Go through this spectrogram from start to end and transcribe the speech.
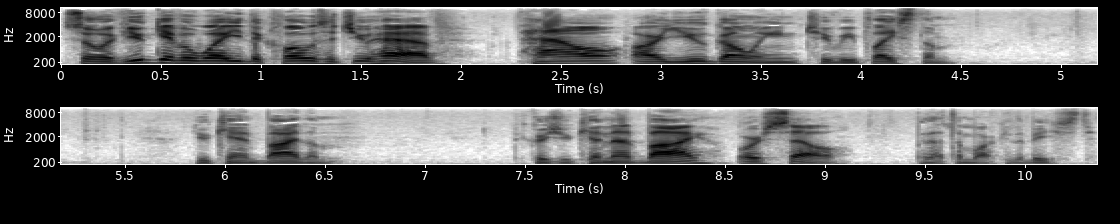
So if you give away the clothes that you have, how are you going to replace them? You can't buy them because you cannot buy or sell without the mark of the beast.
